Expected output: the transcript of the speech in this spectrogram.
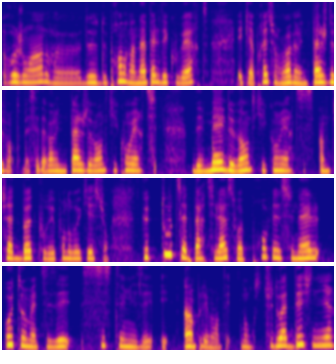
rejoindre, euh, de, prendre un appel découverte et qu'après tu renvoies vers une page de vente bah, C'est d'avoir une page de vente qui convertit, des mails de vente qui convertissent, un chatbot pour répondre aux questions. Que toute cette partie-là soit professionnelle, automatisée, systémisée et implémentée. Donc tu dois définir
